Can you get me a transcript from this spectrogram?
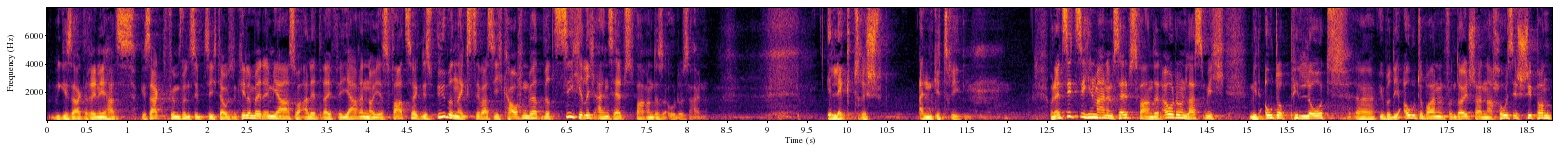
wie gesagt, René hat es gesagt, 75.000 Kilometer im Jahr, so alle drei, vier Jahre ein neues Fahrzeug. Das übernächste, was ich kaufen werde, wird sicherlich ein selbstfahrendes Auto sein. Elektrisch angetrieben. Und dann sitze ich in meinem selbstfahrenden Auto und lasse mich mit Autopilot äh, über die Autobahnen von Deutschland nach Hause schippern,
